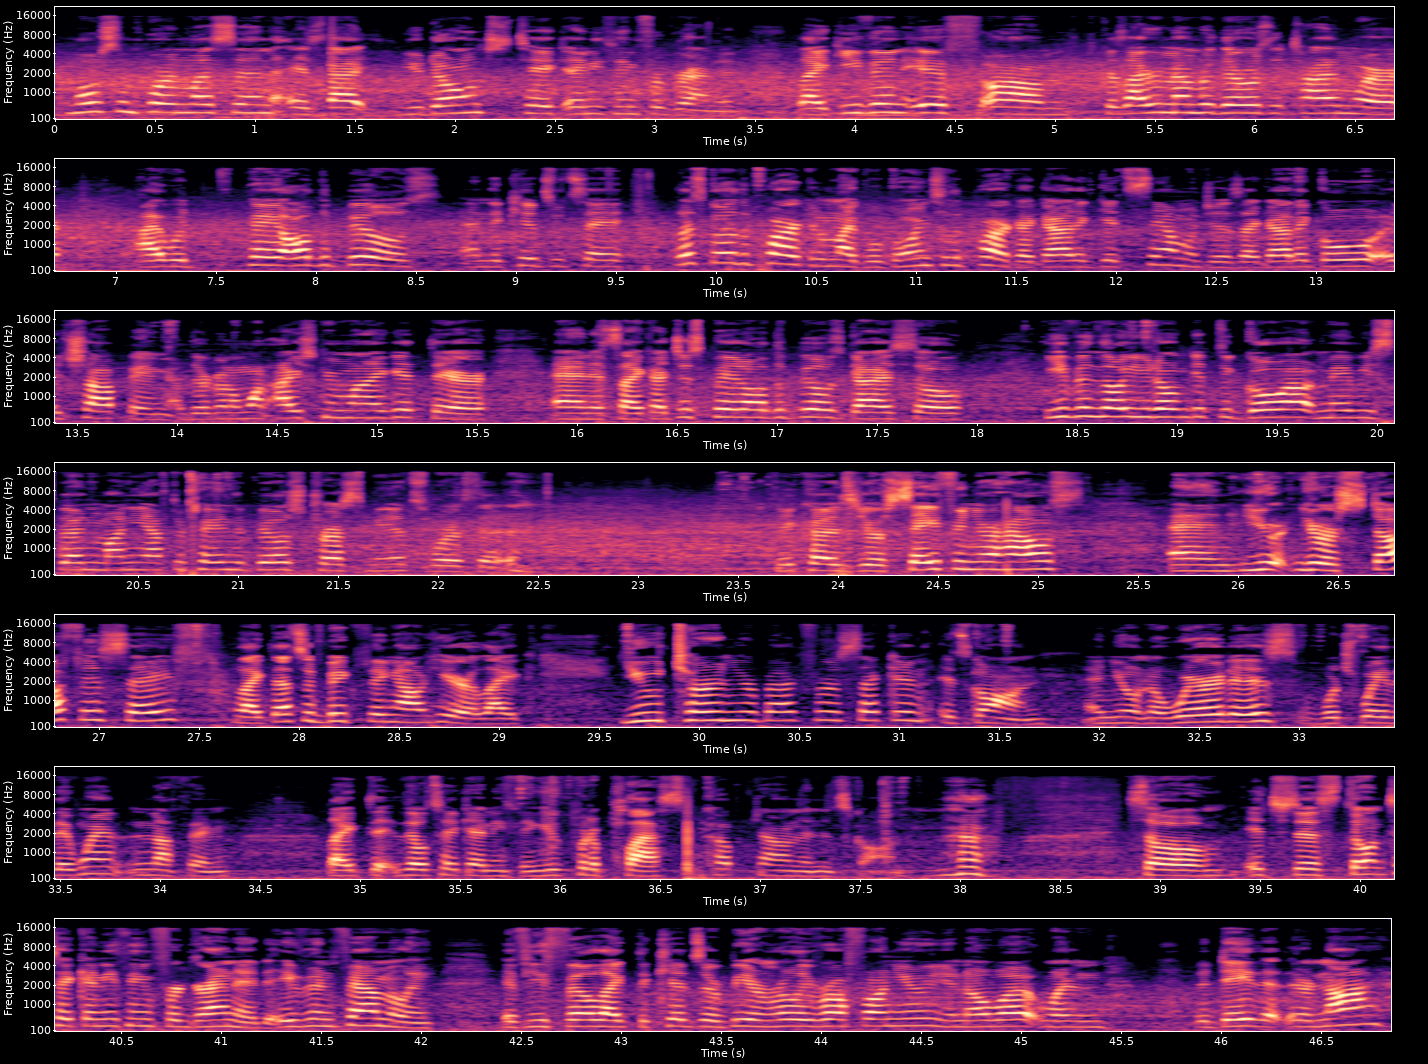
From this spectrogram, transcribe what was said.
Most important lesson is that you don't take anything for granted. Like even if, because I remember there was a time where I would pay all the bills and the kids would say, let's go to the park. And I'm like, we're going to the park. I got to get sandwiches. I got to go uh, shopping. They're going to want ice cream when I get there. And it's like, I just paid all the bills, guys. So even though you don't get to go out and maybe spend money after paying the bills, trust me, it's worth it. because you're safe in your house and your your stuff is safe. Like that's a big thing out here. Like you turn your back for a second, it's gone, and you don't know where it is, which way they went, nothing. Like they, they'll take anything. You put a plastic cup down and it's gone. so it's just don't take anything for granted. Even family. If you feel like the kids are being really rough on you, you know what? When the day that they're not,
